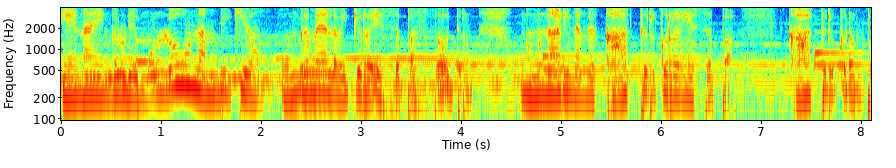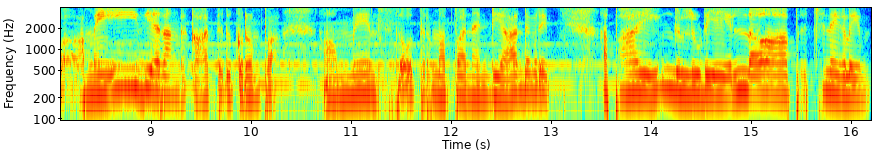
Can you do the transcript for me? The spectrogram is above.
ஏன்னா எங்களுடைய முழு நம்பிக்கையும் உங்கள் மேலே வைக்கிறோம் ஏசப்பா. ஸ்தோத்திரம். உங்கள் முன்னாடி நாங்கள் காத்திருக்கிறோம் ஏசப்பா. காத்திருக்கிறோம்ப்பா. அமைதியாக நாங்கள் காத்திருக்கிறோம்ப்பா. அம்மேன் ஸ்தோத்திரம் அப்பா. நன்றி. ஆண்டவரே. அப்பா எங்களுடைய எல்லா பிரச்சனைகளையும்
